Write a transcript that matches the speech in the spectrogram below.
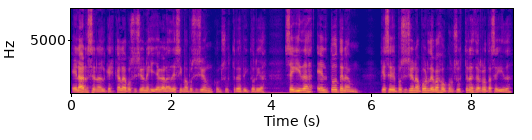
el Arsenal que escala posiciones y llega a la décima posición con sus tres victorias seguidas, el Tottenham que se posiciona por debajo con sus tres derrotas seguidas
